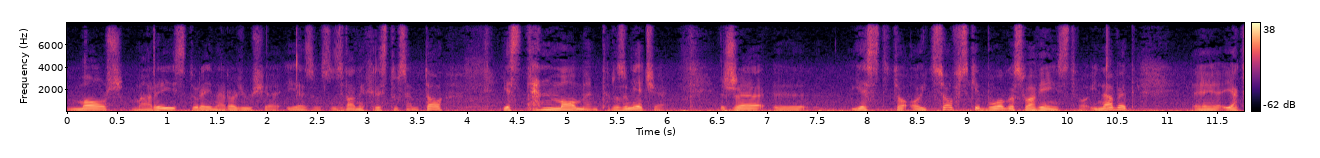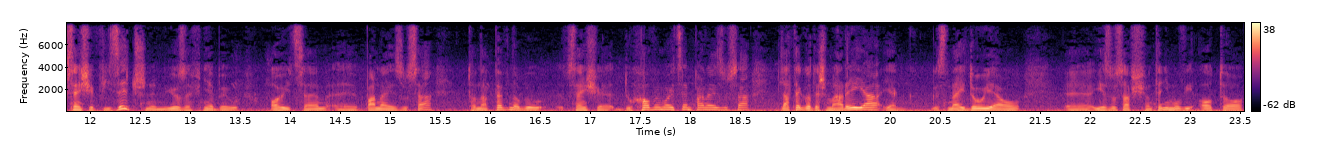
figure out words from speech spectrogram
mąż Maryi, z której narodził się Jezus, zwany Chrystusem. To jest ten moment, rozumiecie, że y, jest to ojcowskie błogosławieństwo i nawet y, jak w sensie fizycznym Józef nie był ojcem y, Pana Jezusa, to na pewno był w sensie duchowym ojcem Pana Jezusa, dlatego też Maryja, jak znajdują Jezusa w świątyni, mówi oto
